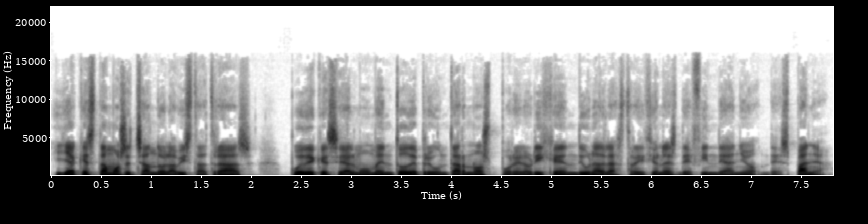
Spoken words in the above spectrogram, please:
Y ya que estamos echando la vista atrás, puede que sea el momento de preguntarnos por el origen de una de las tradiciones de fin de año de España.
